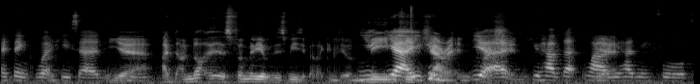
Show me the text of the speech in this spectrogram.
I think what he said. Yeah, I, I'm not as familiar with his music, but I can do a You- mean yeah, Keith can, Jarrett yeah, you have that. Wow, Yeah. you had me fooled.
